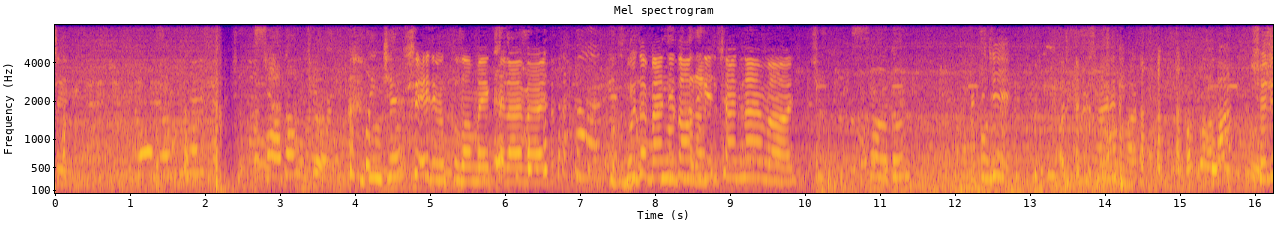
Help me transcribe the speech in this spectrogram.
şey, Gidince şu elimi kullanmaya karar verdim. Burada bende dalga geçenler var. Hatice. Şöyle de var. Baba. Şöyle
